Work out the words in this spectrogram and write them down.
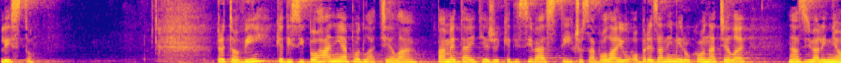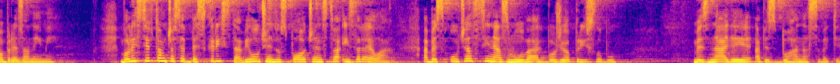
listu. Preto vy, kedy si pohania podľa tela, pamätajte, že kedy si vás tí, čo sa volajú obrezanými rukou na tele, nazývali neobrezanými. Boli ste v tom čase bez Krista, vylúčení zo spoločenstva Izraela a bez účasti na zmluvách Božieho prísľubu. Bez nádeje a bez Boha na svete.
